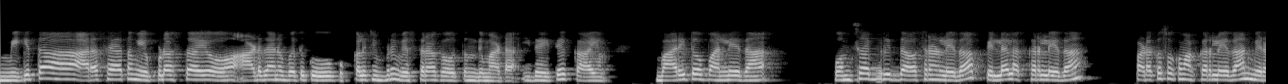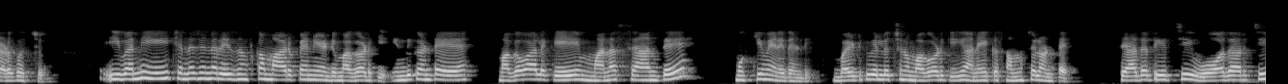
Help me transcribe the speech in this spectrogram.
మిగతా అర శాతం ఎప్పుడు వస్తాయో ఆడదాని బతుకు కుక్కల చింపిన విస్తరాకు అవుతుంది మాట. ఇదైతే ఖాయం. భార్యతో పని లేదా? వంశాభివృద్ధి అవసరం లేదా? పిల్లలు అక్కర్లేదా? పడక సుఖం అక్కర్లేదా అని మీరు అడగొచ్చు. ఇవన్నీ చిన్న చిన్న రీజన్స్గా మారిపోయినాయండి మగాడికి. ఎందుకంటే మగవాళ్ళకి మనశ్శాంతే ముఖ్యమైనదండి. బయటికి వెళ్ళొచ్చిన మగవాడికి అనేక సమస్యలు ఉంటాయి. సేద తీర్చి ఓదార్చి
